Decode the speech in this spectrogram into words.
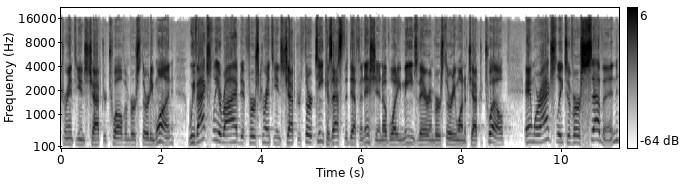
Corinthians chapter 12 and verse 31, we've actually arrived at 1 Corinthians chapter 13 because that's the definition of what he means there in verse 31 of chapter 12. And we're actually to verse 7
